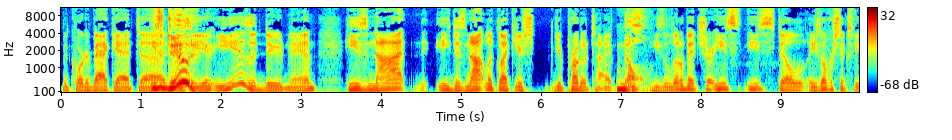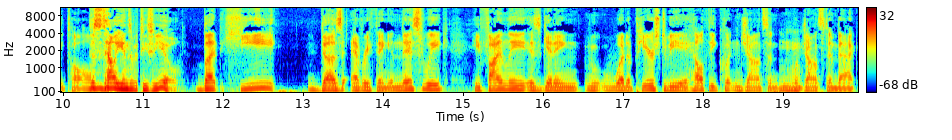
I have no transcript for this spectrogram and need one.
the quarterback at. Uh, He's a dude. TCU. He is a dude, man. He's not. He does not look like your your prototype. No. he's a little bit short. He's he's still he's over six feet tall this is how he ends up at TCU. but he does everything. And this week, he finally is getting what appears to be a healthy Quentin Johnson Mm-hmm. Johnston back.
